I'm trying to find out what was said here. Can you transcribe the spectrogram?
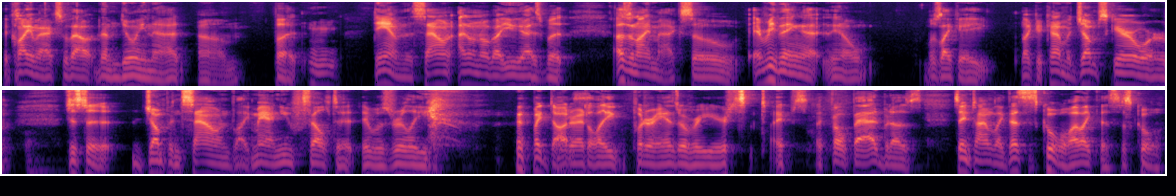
the climax without them doing that. Um, but Mhm. damn, the sound. I don't know about you guys, but I was an IMAX, so everything that you know was like a like a kind of a jump scare or just a jump in sound. Like man, you felt it. It was really. My daughter had to like put her hands over her ears sometimes. I felt bad, but I was same time like this is cool. I like this. This is cool.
